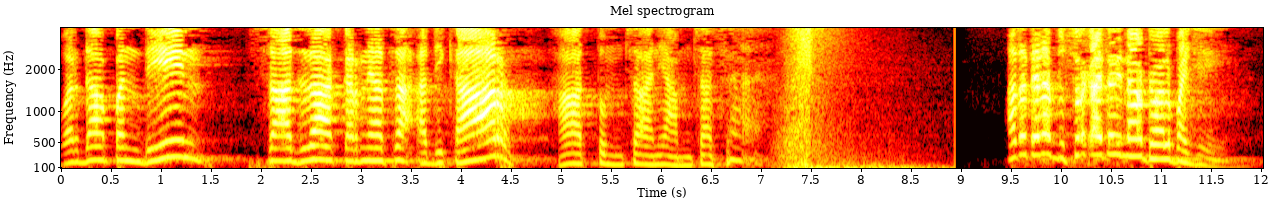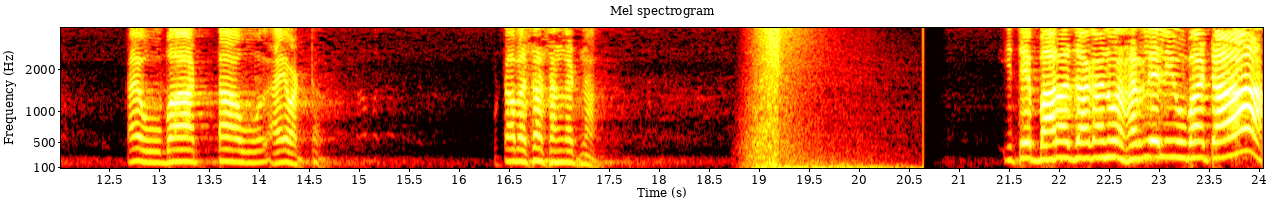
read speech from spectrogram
वर्धापन दिन साजरा करण्याचा अधिकार हा तुमचा आणि आमचाच आहे. आता त्यांना दुसरं काहीतरी नाव ठेवायला पाहिजे. काय उभा टा वाटतं. उठा बसा संघटना. इथे बारा जागांवर हरलेली उभाटा.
